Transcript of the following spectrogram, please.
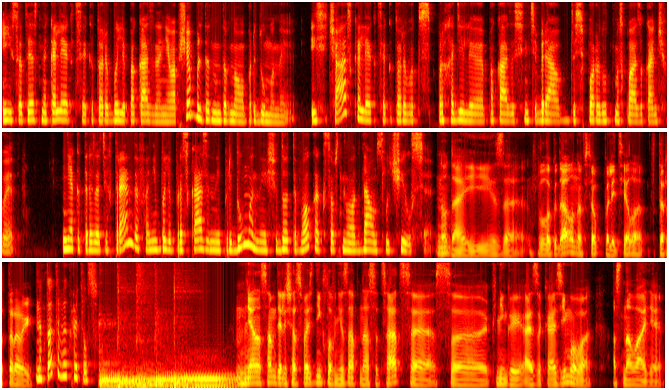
И, соответственно, коллекции, которые были показаны, они вообще были давно придуманы. И сейчас коллекции, которые вот проходили показы с сентября, до сих пор идут, Москва заканчивает. Некоторые из этих трендов, они были предсказаны и придуманы еще до того, как, собственно, локдаун случился. Ну да, и из-за локдауна все полетело в тартарары. Но кто-то выкрутился. У меня на самом деле сейчас возникла внезапно ассоциация с э, книгой Айзека Азимова «Основание».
